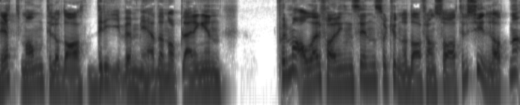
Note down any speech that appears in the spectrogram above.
rett mann til å da drive med denne opplæringen. For med all erfaringen sin så kunne da Francois tilsynelatende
